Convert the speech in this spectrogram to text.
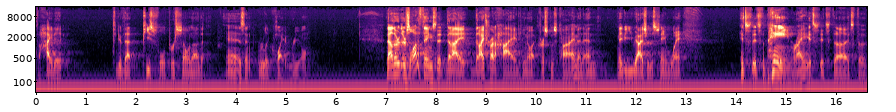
to hide it, to give that peaceful persona that eh, not really quite real. Now, there, there's a lot of things that, that, I, that I try to hide, you know, at Christmas time, and, and maybe you guys are the same way. It's, it's the pain, right? It's, it's, the, it's the,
